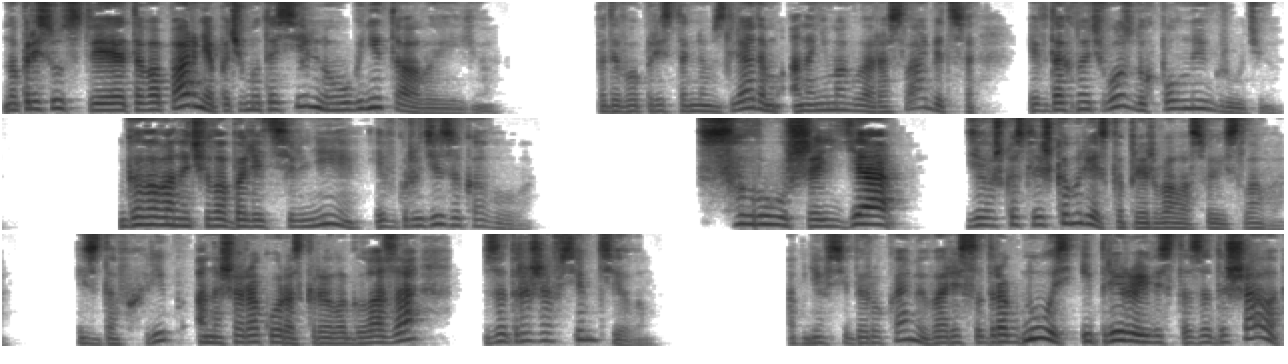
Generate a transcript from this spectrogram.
но присутствие этого парня почему-то сильно угнетало ее. Под его пристальным взглядом она не могла расслабиться и вдохнуть воздух полной грудью. Голова начала болеть сильнее и в груди заколола. «Слушай, я...» Девушка слишком резко прервала свои слова. Издав хрип, она широко раскрыла глаза, задрожав всем телом. Обняв себя руками, Варя содрогнулась и прерывисто задышала,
